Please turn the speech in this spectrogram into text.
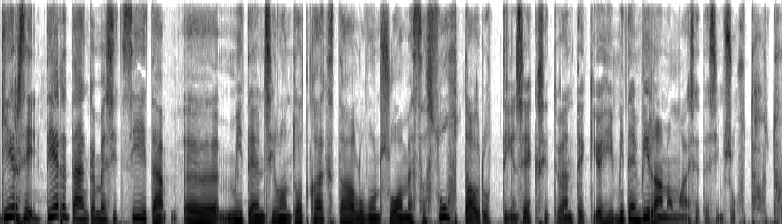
Kirsi, tiedetäänkö me sit siitä, miten silloin 1800-luvun Suomessa suhtauduttiin seksityöntekijöihin? Miten viranomaiset esim. suhtautuu?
